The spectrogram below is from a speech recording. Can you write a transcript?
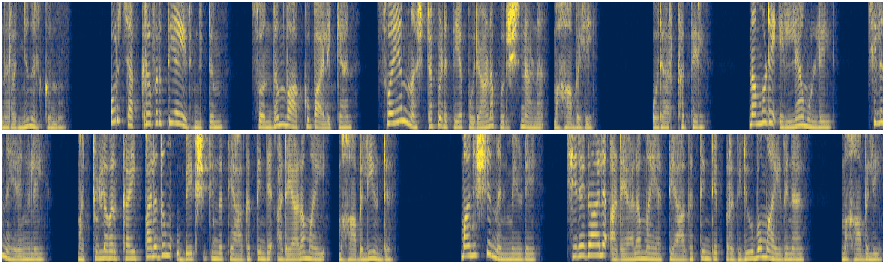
നിറഞ്ഞു നിൽക്കുന്നു. ഒരു ചക്രവർത്തിയായിരുന്നിട്ടും സ്വന്തം വാക്കു പാലിക്കാൻ സ്വയം നഷ്ടപ്പെടുത്തിയ പുരാണ പുരുഷനാണ് മഹാബലി. ഒരർത്ഥത്തിൽ നമ്മുടെ എല്ലാം ഉള്ളിൽ ചില നേരങ്ങളിൽ മറ്റുള്ളവർക്കായി പലതും ഉപേക്ഷിക്കുന്ന ത്യാഗത്തിന്റെ അടയാളമായി മഹാബലിയുണ്ട്. മനുഷ്യ നന്മയുടെ ചിരകാല അടയാളമായ ത്യാഗത്തിന്റെ പ്രതിരൂപമായതിനാൽ മഹാബലി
